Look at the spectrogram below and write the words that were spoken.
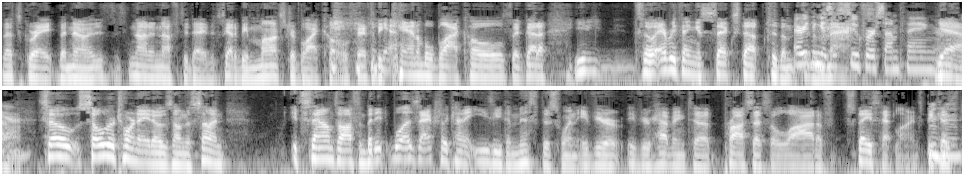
That's great, but no, it's not enough today. There's got to be monster black holes. They have to be Yeah. cannibal black holes. They've got to. You, so everything is sexed up to the to Everything the is a super something. or- Yeah. So solar tornadoes on the sun. It sounds awesome, but it was actually kind of easy to miss this one if you're if you're having to process a lot of space headlines because Mm-hmm.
